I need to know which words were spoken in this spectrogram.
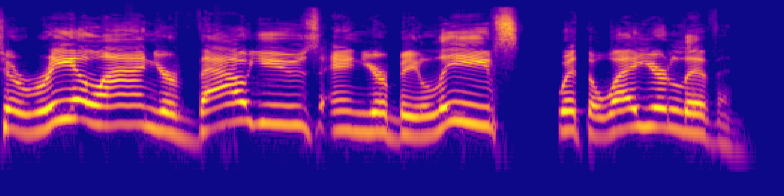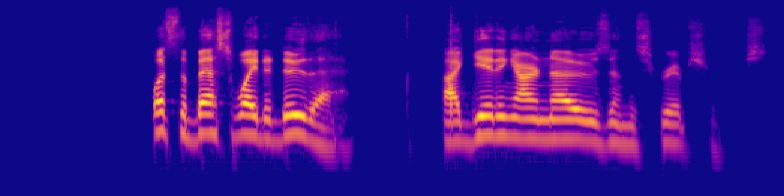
to realign your values and your beliefs with the way you're living? What's the best way to do that? By getting our nose in the scriptures,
